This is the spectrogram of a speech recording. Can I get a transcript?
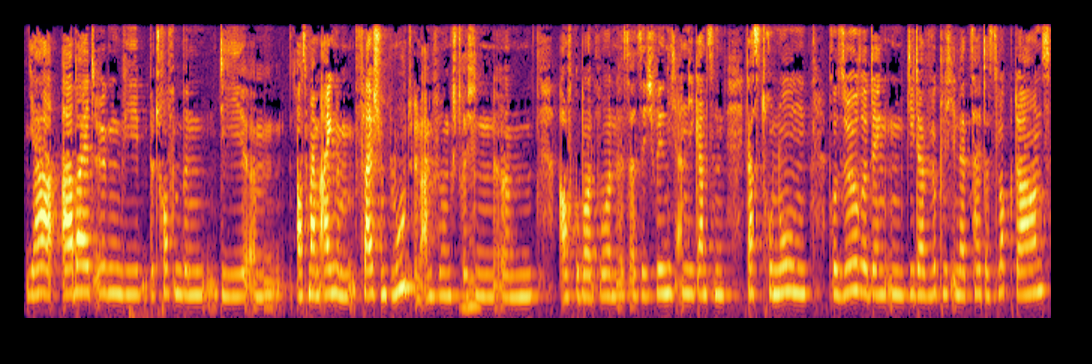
ja, Arbeit irgendwie betroffen bin, die ähm, aus meinem eigenen Fleisch und Blut in Anführungsstrichen mhm. ähm, aufgebaut worden ist. Also ich will nicht an die ganzen Gastronomen, Friseure denken, die da wirklich in der Zeit des Lockdowns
